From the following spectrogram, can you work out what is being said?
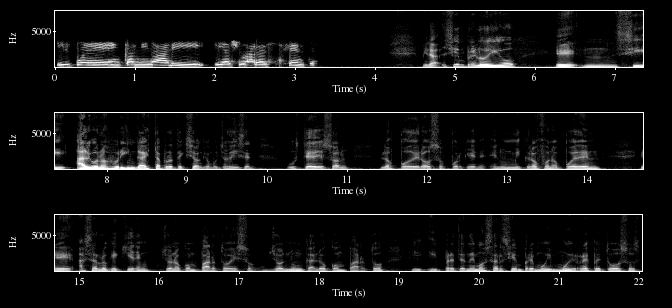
y puede encaminar y, ayudar a esa gente. Mira, siempre lo digo, eh, mm, si algo nos brinda esta protección, que muchos dicen, ustedes son los poderosos porque en un micrófono pueden eh, hacer lo que quieren. Yo no comparto eso, yo nunca lo comparto y, pretendemos ser siempre muy, muy respetuosos.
